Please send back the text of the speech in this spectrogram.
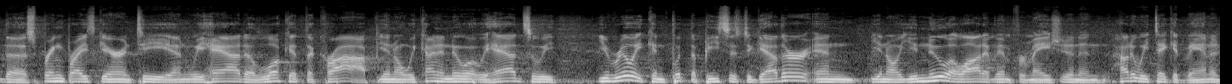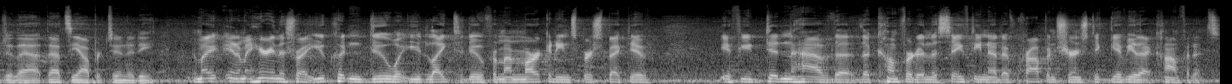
the spring price guarantee and we had a look at the crop you know we kind of knew what we had so we you really can put the pieces together and you know you knew a lot of information and how do we take advantage of that? That's the opportunity. Am i am i hearing this right? You couldn't do what you'd like to do from a marketing's perspective if you didn't have the the comfort and the safety net of crop insurance to give you that confidence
